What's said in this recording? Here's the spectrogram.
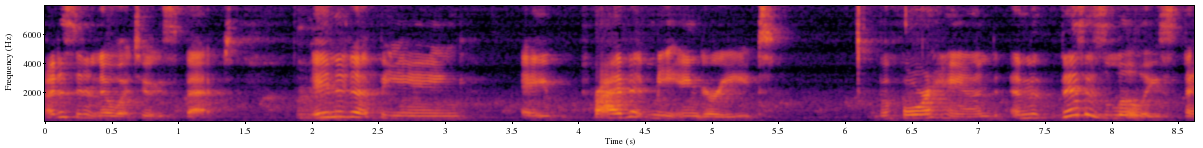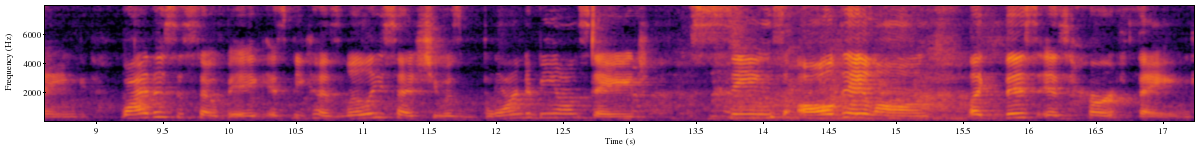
I just didn't know what to expect. It ended up being a private meet and greet beforehand, and this is Lily's thing. Why this is so big is because Lily said she was born to be on stage, sings all day long. Like, this is her thing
